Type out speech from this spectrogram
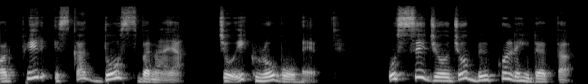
और फिर इसका दोस्त बनाया, जो एक रोबो है। उससे जोजो बिल्कुल नहीं डरता।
